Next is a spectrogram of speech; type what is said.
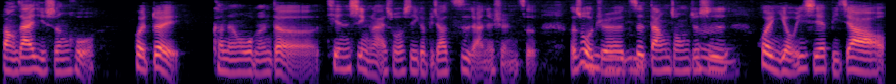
绑在一起生活，会对可能我们的天性来说是一个比较自然的选择。可是我觉得这当中就是会有一些比较。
